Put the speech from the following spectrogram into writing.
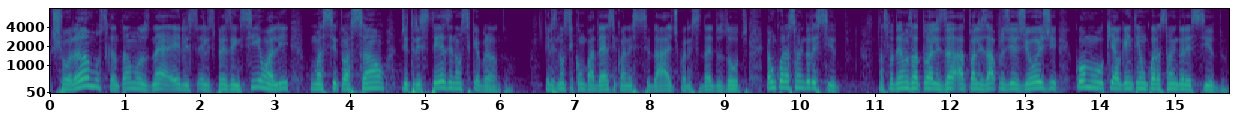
choramos, cantamos, né? Eles eles presenciam ali uma situação de tristeza e não se quebrantam. Eles não se compadecem com a necessidade, com a necessidade dos outros. É um coração endurecido. Nós podemos atualizar, atualizar para os dias de hoje como que alguém tem um coração endurecido.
